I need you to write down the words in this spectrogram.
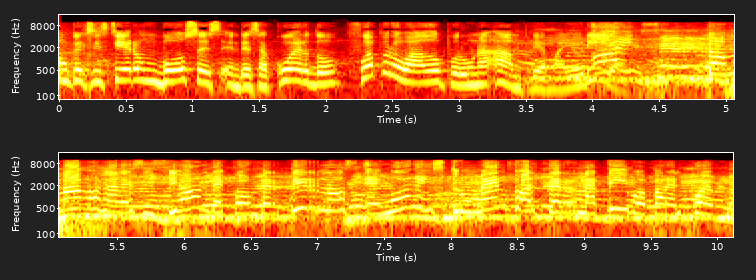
Aunque existieron voces en desacuerdo, fue aprobado por una amplia mayoría. Hoy tomamos la decisión de convertirnos en un instrumento alternativo para el pueblo.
